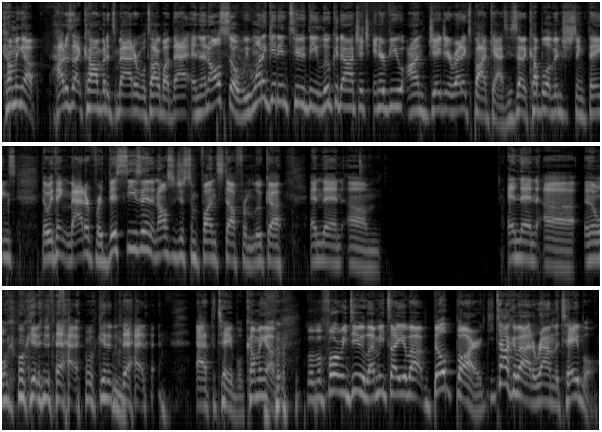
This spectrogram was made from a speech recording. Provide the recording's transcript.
Coming up, how does that confidence matter? We'll talk about that. And then also, we want to get into the Luka Doncic interview on JJ Redick's podcast. He said a couple of interesting things that we think matter for this season and also just some fun stuff from Luka. And then um and then uh and then we'll, we'll get into that. We'll get into that at the table coming up. but before we do, let me tell you about Built Bar. You talk about around the table.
